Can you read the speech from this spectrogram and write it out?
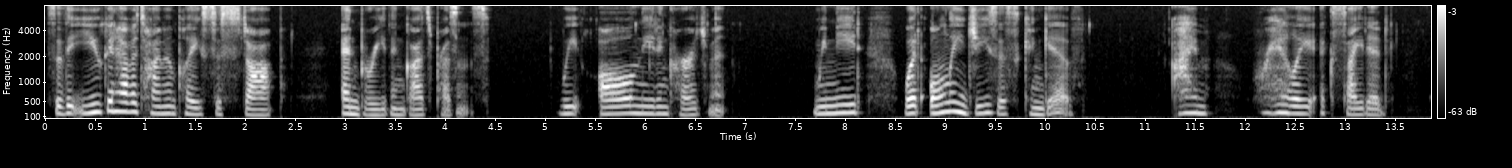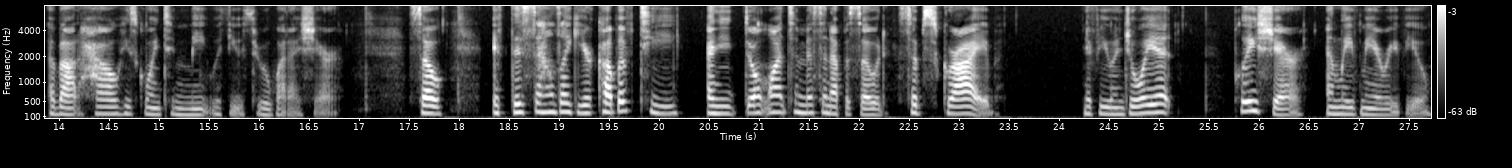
so that you can have a time and place to stop and breathe in God's presence. We all need encouragement. We need what only Jesus can give. I'm really excited about how He's going to meet with you through what I share. So, if this sounds like your cup of tea and you don't want to miss an episode, subscribe if you enjoy it, please share and leave me a review.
